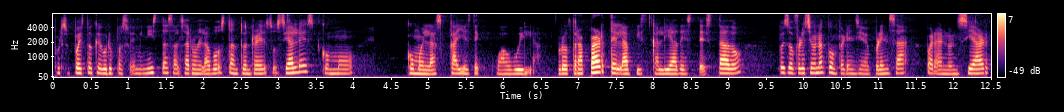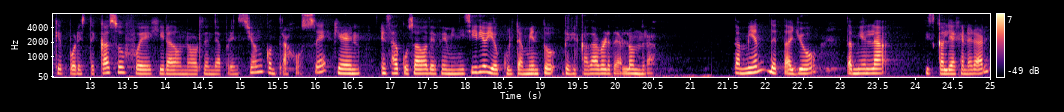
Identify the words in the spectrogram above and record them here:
Por supuesto que grupos feministas alzaron la voz tanto en redes sociales como, como en las calles de Coahuila. Por otra parte, la Fiscalía de este estado pues ofreció una conferencia de prensa para anunciar que por este caso fue girada una orden de aprehensión contra José, quien es acusado de feminicidio y ocultamiento del cadáver de Alondra. También detalló también la Fiscalía General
